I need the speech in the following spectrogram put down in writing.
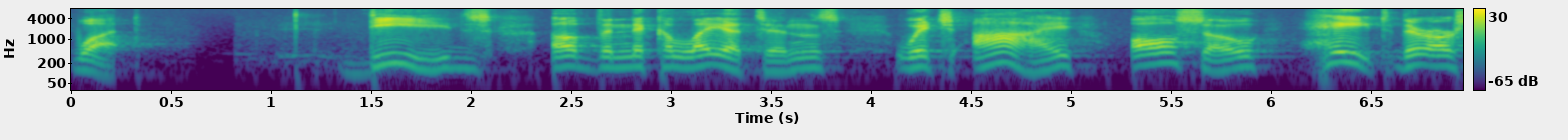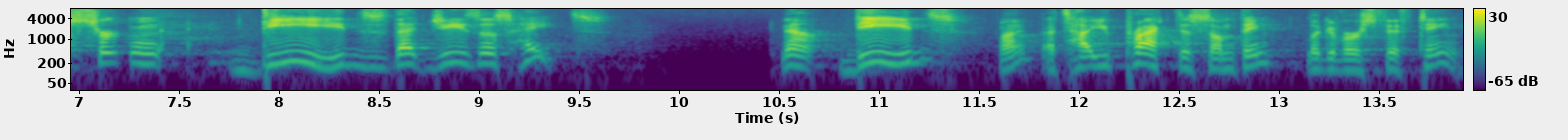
what? deeds of the Nicolaitans, which I also hate. There are certain deeds that Jesus hates. Now, deeds, right? That's how you practice something. Look at verse 15.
